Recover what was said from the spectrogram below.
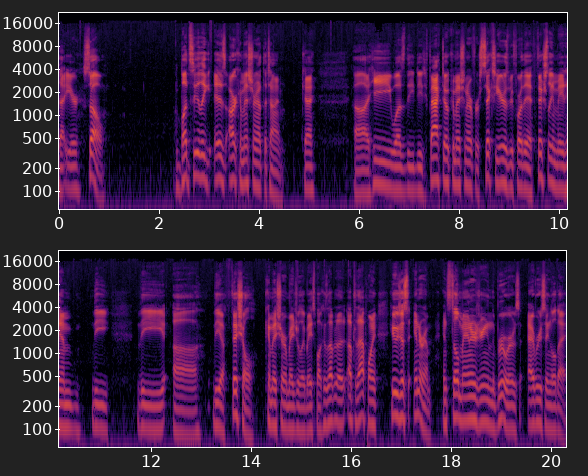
that year. So, Bud Selig is our commissioner at the time. Okay. Uh, he was the de facto commissioner for six years before they officially made him the the uh, the official commissioner of Major League Baseball. Because up to, up to that point, he was just interim and still managing the Brewers every single day.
